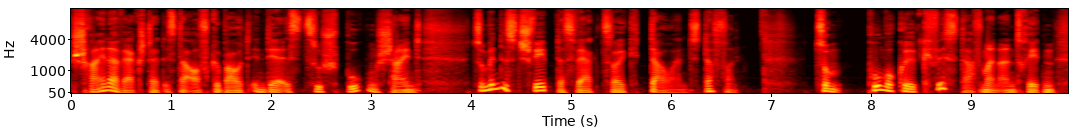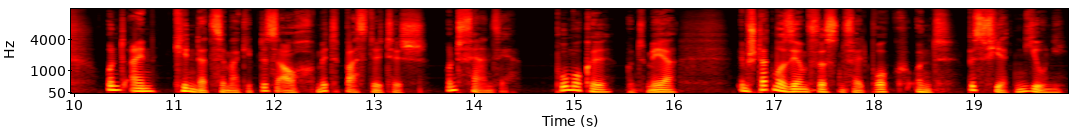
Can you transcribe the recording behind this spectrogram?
Schreinerwerkstatt ist da aufgebaut, in der es zu spuken scheint. Zumindest schwebt das Werkzeug dauernd davon. Zum Pumuckel-Quiz darf man antreten und ein Kinderzimmer gibt es auch mit Basteltisch und Fernseher. Pumuckel und mehr im Stadtmuseum Fürstenfeldbruck und bis 4. Juni.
